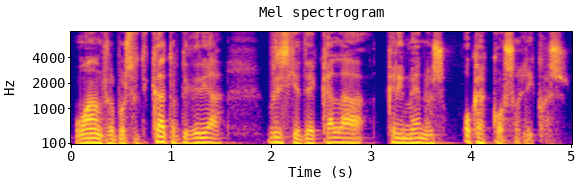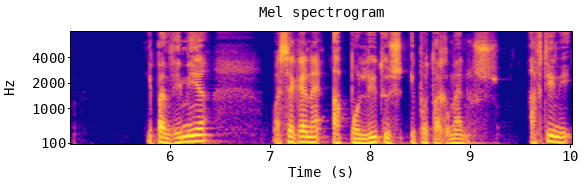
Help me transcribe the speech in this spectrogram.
ο άνθρωπος ότι κάτω από τη γριά βρίσκεται καλά κρυμμένος ο κακός ο λύκος. Η πανδημία μας έκανε απολύτως υποταγμένους. Αυτή είναι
